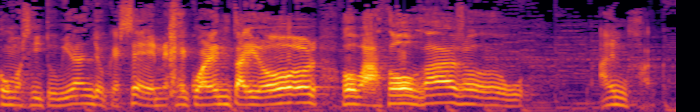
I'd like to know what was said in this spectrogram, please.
como si tuvieran, yo que sé, MG42 o bazogas o... Einhack.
